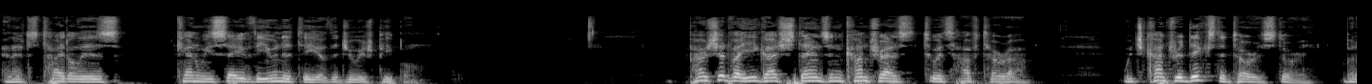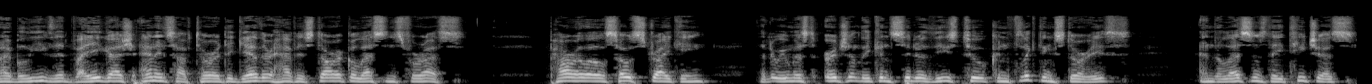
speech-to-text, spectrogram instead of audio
and its title is Can We Save the Unity of the Jewish People? Parshat Vayigash stands in contrast to its Haftarah, which contradicts the Torah's story. But I believe that Vayigash and its Haftarah together have historical lessons for us parallels so striking that we must urgently consider these two conflicting stories and the lessons they teach us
